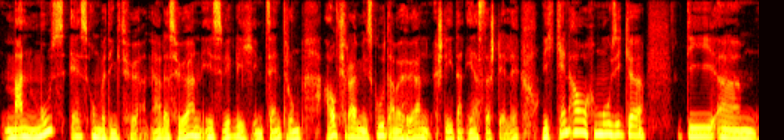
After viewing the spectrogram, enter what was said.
man muss es unbedingt hören. Ja, das Hören ist wirklich im Zentrum. Aufschreiben ist gut, aber Hören steht an erster Stelle. Und ich kenne auch Musiker, die ähm,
